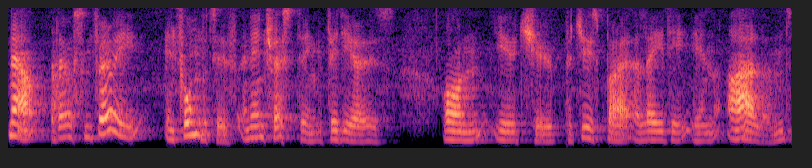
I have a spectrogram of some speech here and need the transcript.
Now, there are some very informative and interesting videos on YouTube produced by a lady in Ireland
